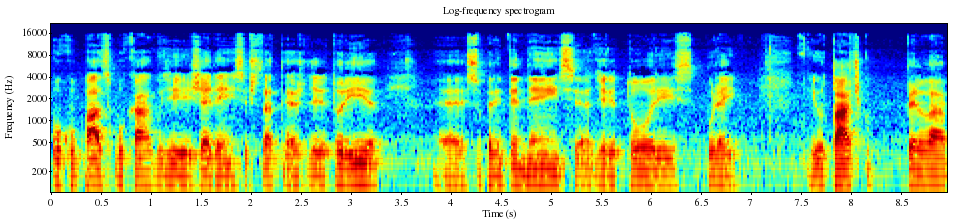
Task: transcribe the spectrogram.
ocupados por cargo de gerência, estratégia de diretoria, é, superintendência, diretores, por aí. E o tático pela,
